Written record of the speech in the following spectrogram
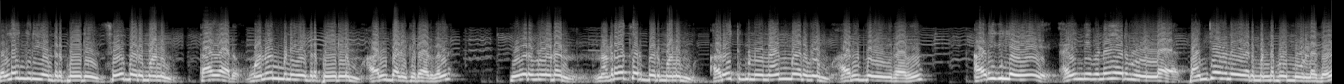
வெள்ளங்கிரி என்ற பெயரில் சிவபெருமானும் தாயார் மனோன்மணி என்ற பெயரிலும் அருள்பாலிக்கிறார்கள். இவர்களுடன் நடராஜர் பெருமானும் அறுபத்தி மூணு நான்மார்களும் அருள் புரிகிறார்கள். அருகிலேயே ஐந்து விநாயகர்கள் உள்ள பஞ்ச விநாயகர் மண்டபமும் உள்ளது.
